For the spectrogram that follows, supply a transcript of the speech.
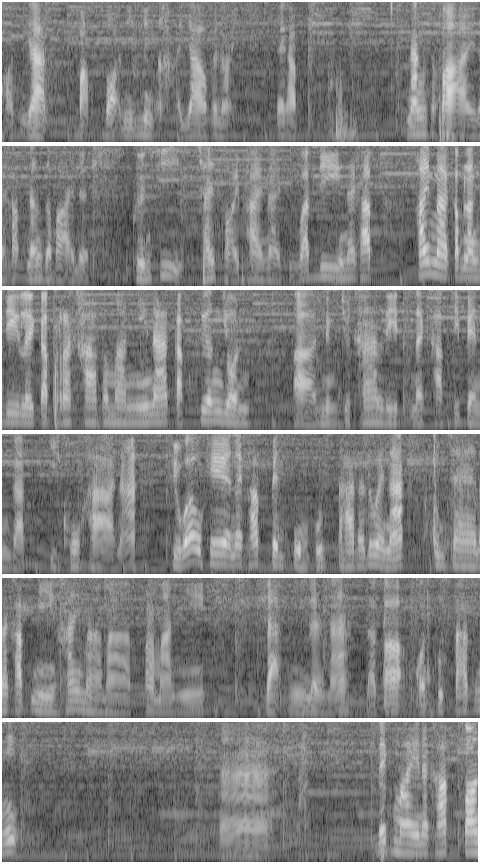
ขออนุญาต ปรับเบาะนิดหนึ่งขายาวไปหน่อยนะครับ นั่งสบายนะครับ นั่งสบายเลย พื้นที่ใช้สอยภายในถือว่าดีนะครับ ให้มากำลังดีเลยกับราคาประมาณนี้นะ กับเครื่องยนต์อ่า1.5 ลิตรนะครับ ที่เป็นแบบอีโคคาร์นะ ถือว่าโอเคนะครับ เป็นปุ่มพุชสตาร์ทแล้วด้วยนะกุญแจนะครับมีให้มามาประมาณนี้แบบนี้เลยนะ แล้วก็กดพุชสตาร์ทตรงนี้อ่าเลขไม้นะครับ ตอน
